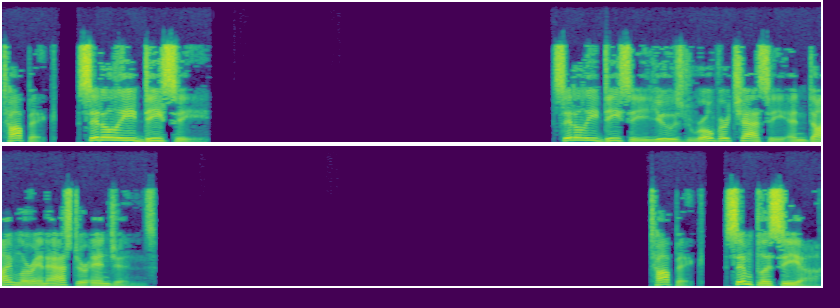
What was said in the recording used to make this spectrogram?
Topic: Siddeley DC. Siddeley DC used Rover chassis and Daimler and Aster engines. Topic: Simplicia.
